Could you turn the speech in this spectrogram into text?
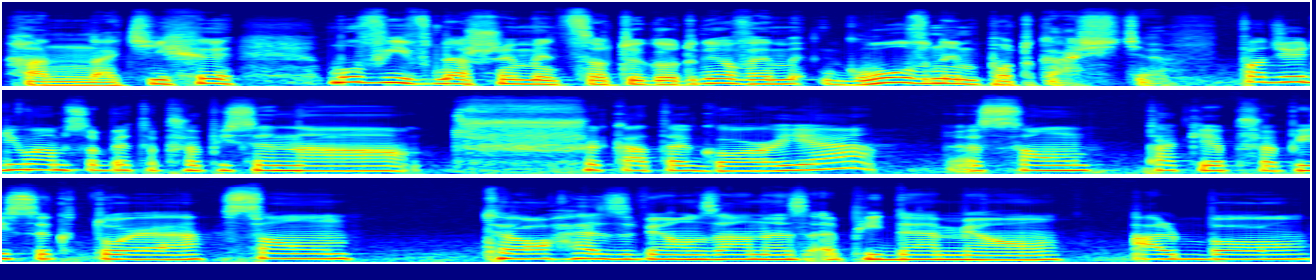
Hanna Cichy mówi w naszym cotygodniowym głównym podcaście. Podzieliłam sobie te przepisy na trzy kategorie są takie przepisy, które są trochę związane z epidemią, albo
